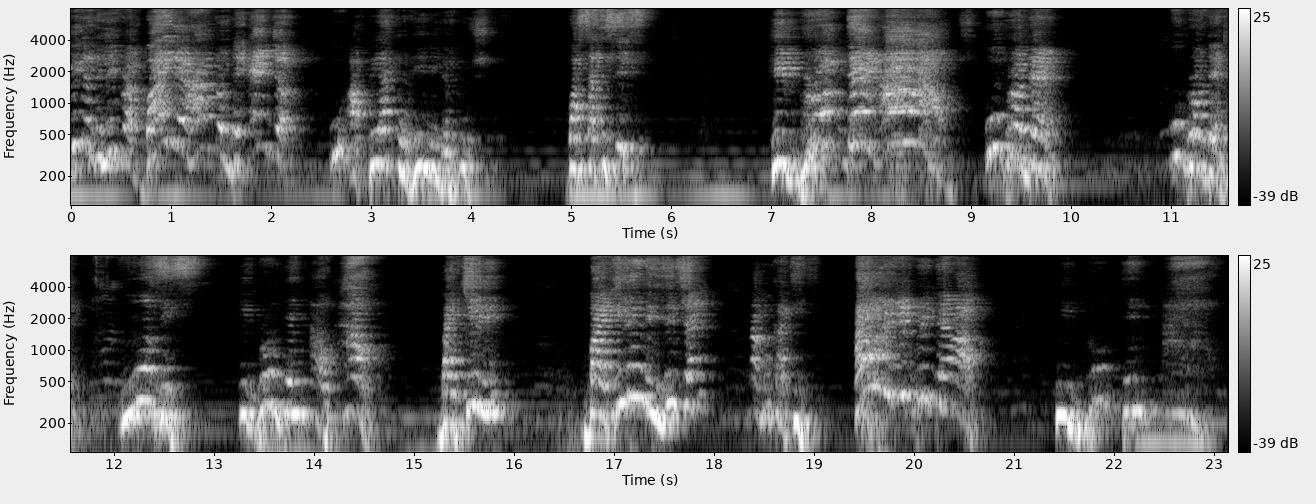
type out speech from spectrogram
be the deliverer, by the hand of the angel who appeared to him in the bush. Verse 36. He brought them out. Who brought them? Who brought them? Moses. He brought them out. How? By killing? By killing the Egyptian? Now look at it. How did he bring them out? He brought them out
